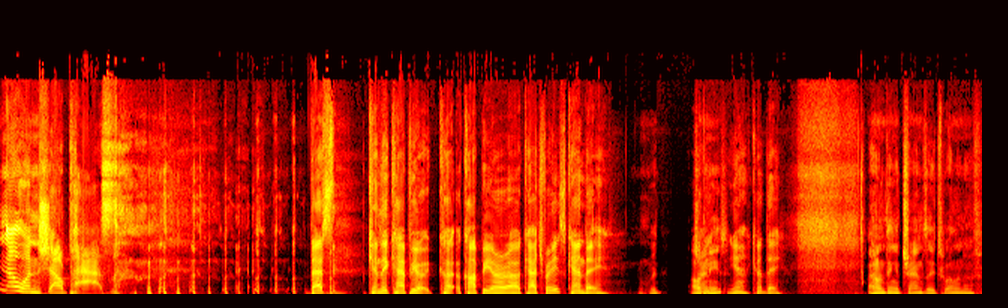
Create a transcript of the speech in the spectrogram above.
No one shall pass. That's. Can they copy your co- copy your uh, catchphrase? Can they? With All the- Chinese? yeah, could they? I don't think it translates well enough.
